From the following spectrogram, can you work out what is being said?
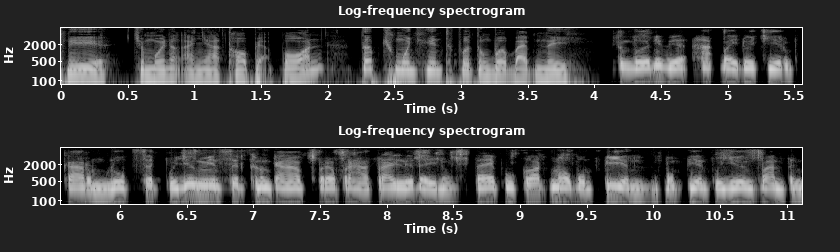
គ្នាជាមួយនឹងអាជ្ញាធរពាក់ព័ន្ធទើបឈ្មួញហ៊ានធ្វើទង្វើបែបនេះ។ទង្វើនេះវាហាក់បីដូចជាការរំលោភសិទ្ធិពួកយើងមានសិទ្ធិក្នុងការប្រើប្រាស់អាស្រ័យលើដីនោះតែពួកគាត់មកបំពេញបំពេញពួកយើងបានទាំង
